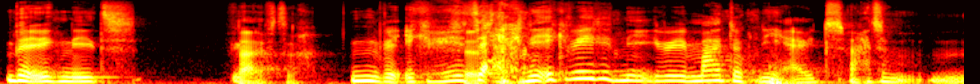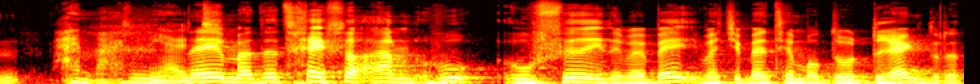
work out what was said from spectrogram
Weet ik niet. 50. Ik weet het 60. eigenlijk niet. Ik weet het niet. Het maakt ook niet uit. Het maakt, hem- hij maakt hem niet uit. Nee, maar dat geeft wel aan hoe, hoeveel je ermee bezig Want je bent helemaal doordrenkt door dat...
